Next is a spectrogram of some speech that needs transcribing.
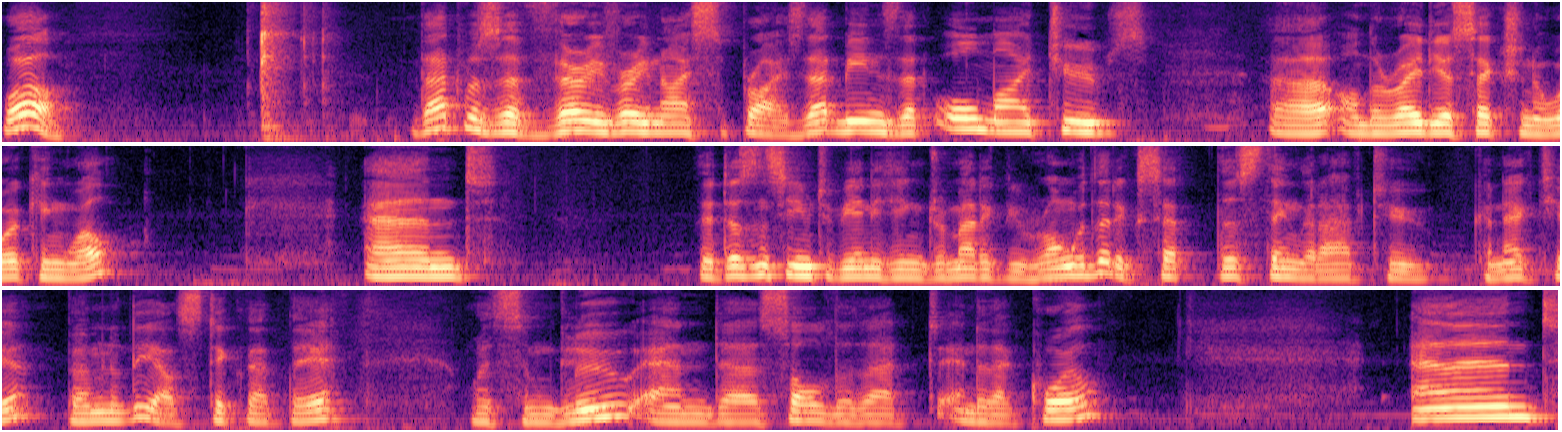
Well, that was a very, very nice surprise. That means that all my tubes uh, on the radio section are working well. And there doesn't seem to be anything dramatically wrong with it, except this thing that I have to connect here permanently. I'll stick that there with some glue and uh, solder that end of that coil. And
